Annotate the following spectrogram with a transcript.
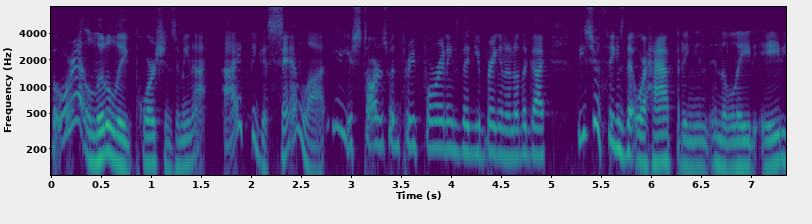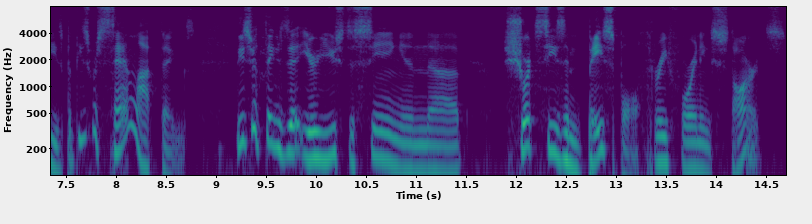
But we're at little league portions. I mean, I, I think a Sandlot, yeah, your starters win three, four innings, then you bring in another guy. These are things that were happening in, in the late 80s, but these were Sandlot things. These are things that you're used to seeing in uh, short season baseball, three, four inning starts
